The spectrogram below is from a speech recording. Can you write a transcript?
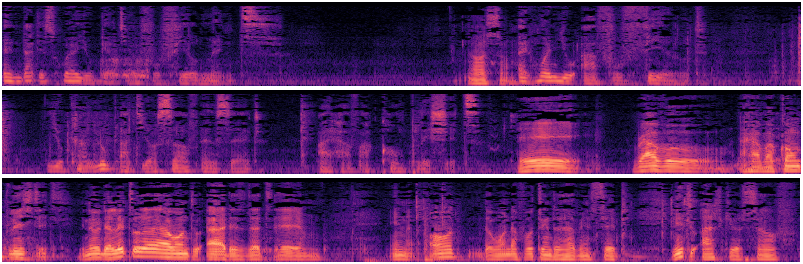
And that is where you get your fulfillment. Awesome. And when you are fulfilled, you can look at yourself and said, I have accomplished it. Hey, bravo! I have accomplished it. You know, the little I want to add is that um, in all the wonderful things that have been said, you need to ask yourself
